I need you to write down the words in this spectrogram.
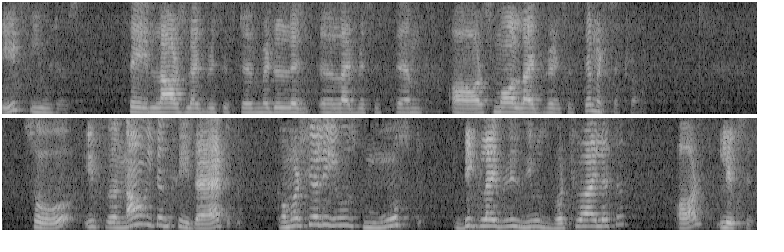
its users. Say large library system middle uh, library system or small library system etc so if uh, now we can see that commercially used most big libraries use Virtua ILSs or Libsys.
